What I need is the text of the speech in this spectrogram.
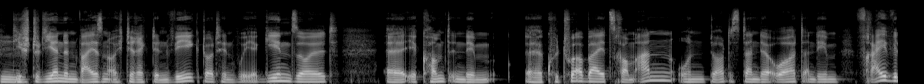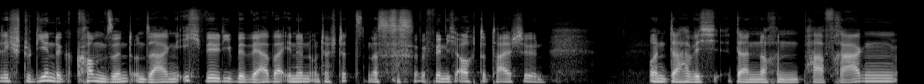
mhm. die Studierenden weisen euch direkt den Weg dorthin, wo ihr gehen sollt. Äh, ihr kommt in dem äh, Kulturarbeitsraum an und dort ist dann der Ort, an dem freiwillig Studierende gekommen sind und sagen, ich will die BewerberInnen unterstützen. Das finde ich auch total schön. Und da habe ich dann noch ein paar Fragen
